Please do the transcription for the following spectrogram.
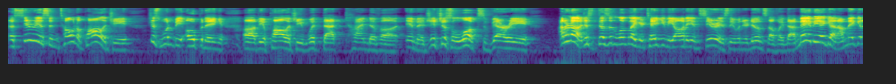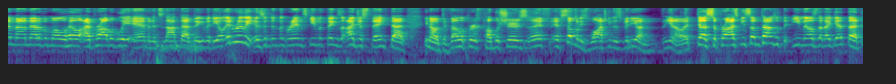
a serious in tone apology, just wouldn't be opening uh, the apology with that kind of uh, image. It just looks very I don't know, it just doesn't look like you're taking the audience seriously when you're doing stuff like that. Maybe, again, I'm making a mountain out of a molehill. I probably am, and it's not that big of a deal. It really isn't in the grand scheme of things. I just think that, you know, developers, publishers, if, if somebody's watching this video, and, you know, it does surprise me sometimes with the emails that I get that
